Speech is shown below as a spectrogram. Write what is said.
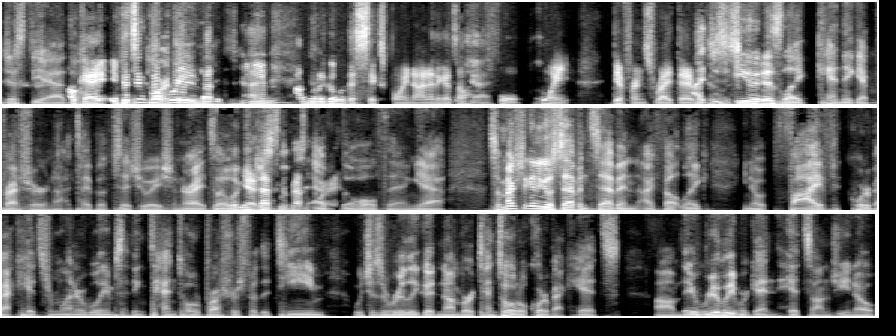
just yeah? Okay, whole, if it's incorporated by the scheme, I'm going to go with a 6.9. I think that's a okay. full point difference right there. I just view it as like, can they get pressure or not type of situation, right? So we yeah, that's the best the whole thing. Yeah. So I'm actually going to go seven seven. I felt like you know five quarterback hits from Leonard Williams. I think ten total pressures for the team, which is a really good number. Ten total quarterback hits. Um, they really were getting hits on Geno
